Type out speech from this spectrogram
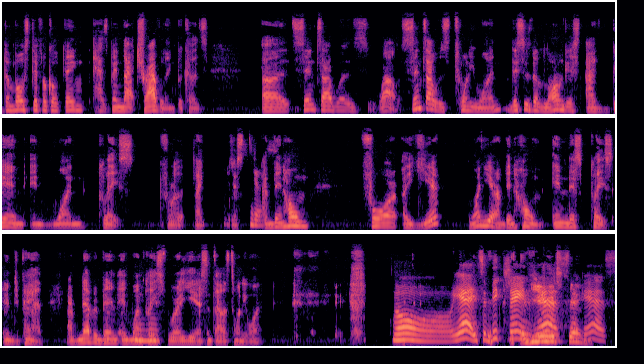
the most difficult thing has been not traveling because uh, since I was wow, since I was 21, this is the longest I've been in one place for like just yes. I've been home for a year. One year I've been home in this place in Japan. I've never been in one mm-hmm. place for a year since I was 21. oh, yeah, it's a big change. A yes, change. yes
